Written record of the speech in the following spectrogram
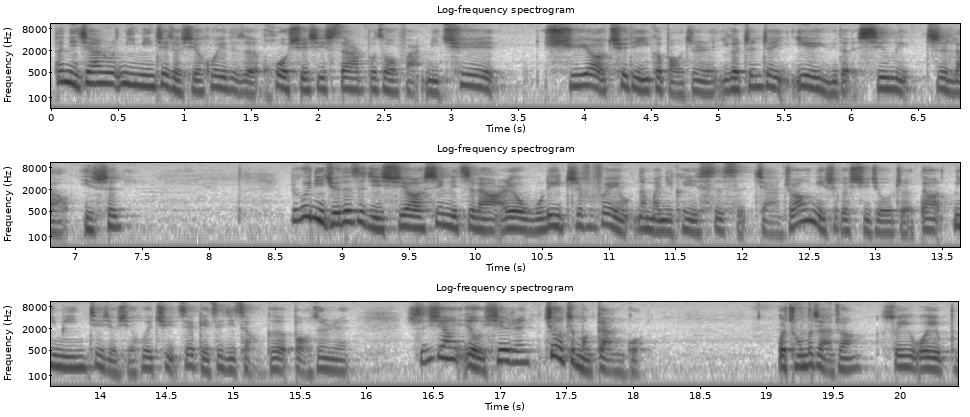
当你加入匿名戒酒协会的或学习十二步骤法，你却需要确定一个保证人，一个真正业余的心理治疗医生。如果你觉得自己需要心理治疗而又无力支付费用，那么你可以试试假装你是个酗酒者，到匿名戒酒协会去，再给自己找个保证人。实际上，有些人就这么干过。我从不假装，所以我也不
